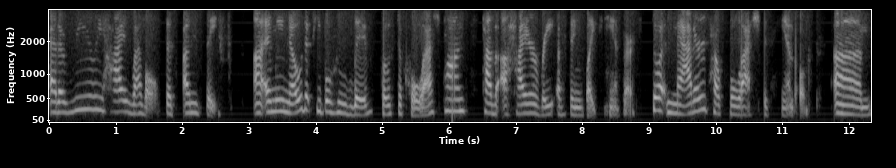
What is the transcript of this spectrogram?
at a really high level that's unsafe. Uh, and we know that people who live close to coal ash ponds have a higher rate of things like cancer. So it matters how coal ash is handled. Um,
